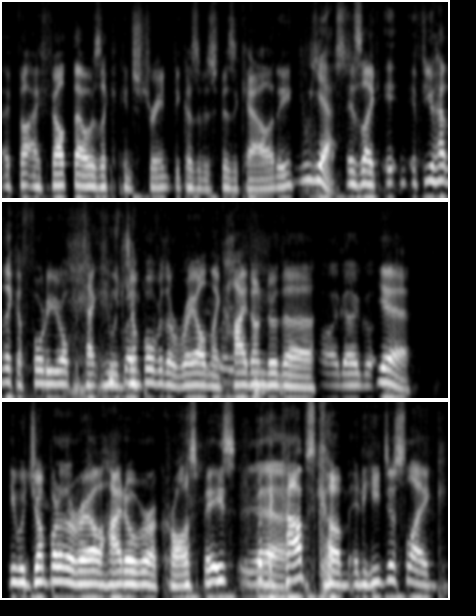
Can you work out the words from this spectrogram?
I felt I felt that was like a constraint because of his physicality. yes. Is like it, if you had like a forty year old protect, he would like- jump over the rail and like hide under the oh, I gotta go. yeah. He would jump under the rail, hide over a crawl space, but the Yeah. cops come and he just like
